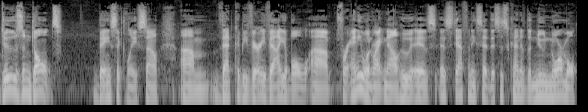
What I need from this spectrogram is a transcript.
do's and don'ts basically. So um, that could be very valuable uh, for anyone right now who is, as Stephanie said, this is kind of the new normal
